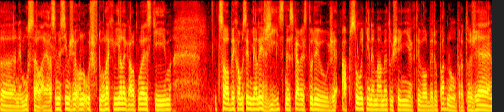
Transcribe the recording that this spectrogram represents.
eh, nemusel. A já si myslím, že on už v tuhle chvíli kalkuluje s tím, co bychom si měli říct dneska ve studiu, že absolutně nemáme tušení, jak ty volby dopadnou, protože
